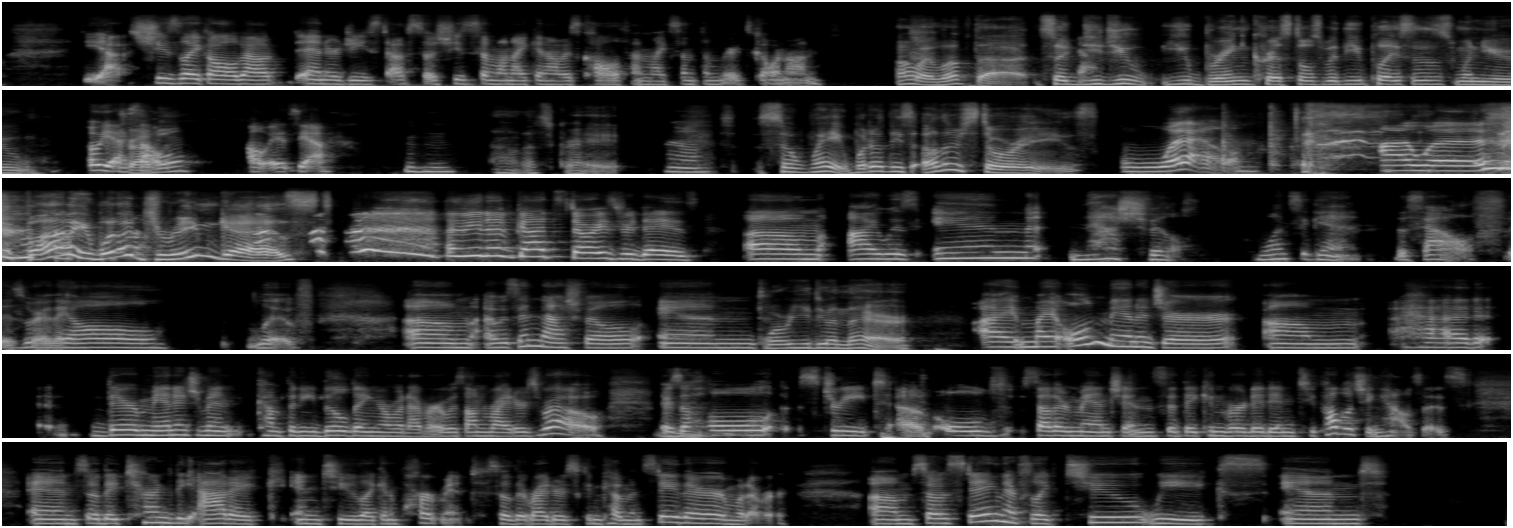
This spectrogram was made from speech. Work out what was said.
yeah, she's like all about energy stuff. So she's someone I can always call if I'm like something weird's going on. Oh, I love that. So yeah. did you you bring crystals with you places when you oh yeah travel? Always, yeah. Mm-hmm. Oh, that's great. Yeah. So wait, what are these other stories? Well, I was Bonnie, what a dream guest. I mean, I've got stories for days. Um, I was in Nashville once again. The South is where they all live. Um, I was in Nashville, and what were you doing there? I my old manager um, had their management company building or whatever was on Writers Row. There's mm-hmm. a whole street of old Southern mansions that they converted into publishing houses. And so they turned the attic into like an apartment so that writers can come and stay there and whatever. Um, so I was staying there for like two weeks. And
